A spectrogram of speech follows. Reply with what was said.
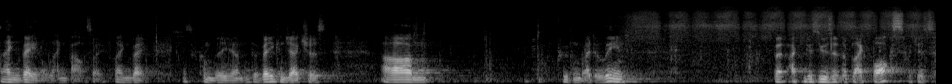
Lang-Weil, not Lang-Bao, sorry, comes from the, um, the Weil conjectures, um, proven by Deligne but I can just use it in a black box, which is,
